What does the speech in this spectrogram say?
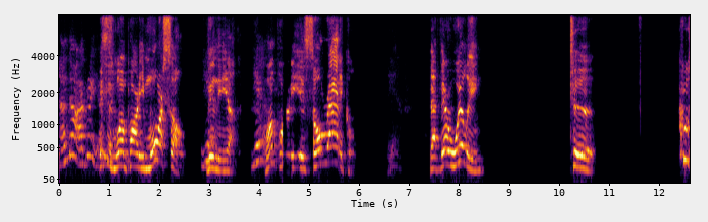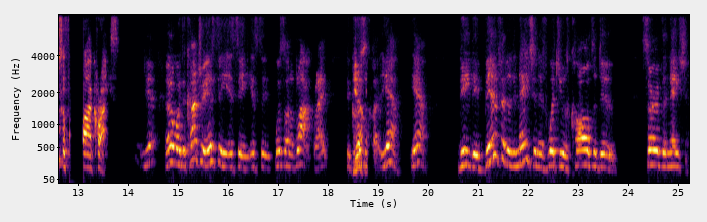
I know, I agree. I This is one party more so Yeah, than the other. yeah, One party is so radical yeah, that they're willing to crucify Christ. yeah. In other words, the country is the, is the, is the, what's on the block, right? The Yeah. yeah, yeah. The, the benefit of the nation is what you was called to do, serve the nation.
